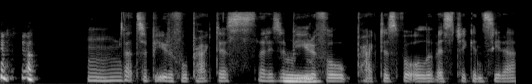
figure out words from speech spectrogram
mm, that's a beautiful practice. That is a mm. beautiful practice for all of us to consider.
